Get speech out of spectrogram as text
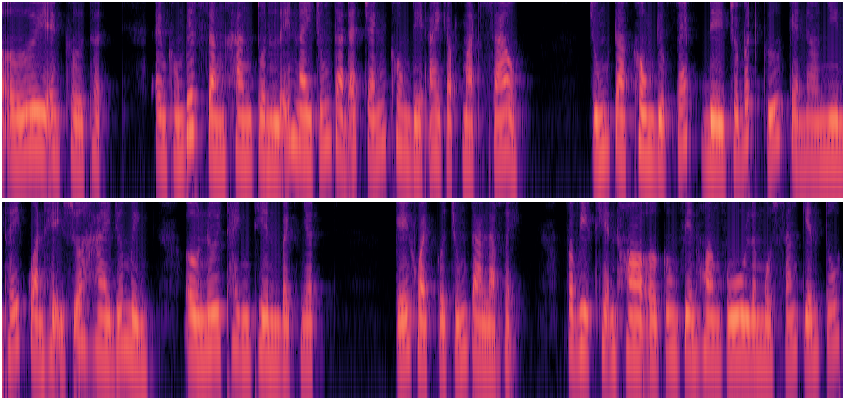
ơi, em khờ thật. Em không biết rằng hàng tuần lễ này chúng ta đã tránh không để ai gặp mặt sao? Chúng ta không được phép để cho bất cứ kẻ nào nhìn thấy quan hệ giữa hai đứa mình ở nơi thanh thiên bạch nhật. Kế hoạch của chúng ta là vậy. Và việc hiện hò ở công viên hoang vu là một sáng kiến tốt.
